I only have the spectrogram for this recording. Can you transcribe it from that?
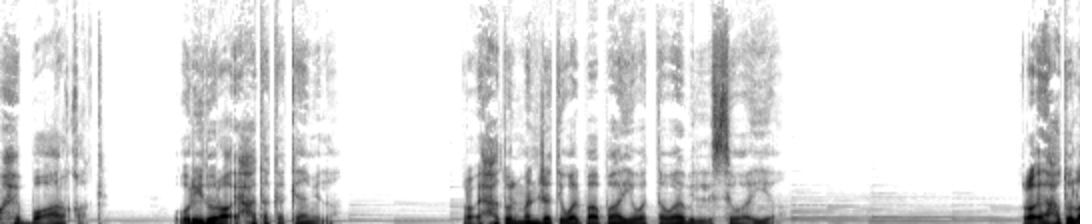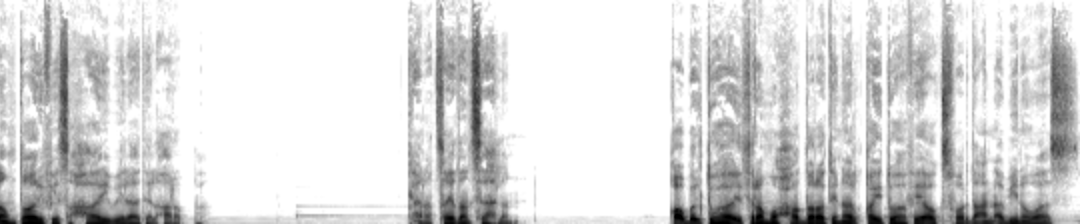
أحب عرقك أريد رائحتك كاملة رائحة المنجة والباباي والتوابل الاستوائية. رائحة الأمطار في صحاري بلاد العرب. كانت صيدا سهلا. قابلتها إثر محاضرة ألقيتها في أكسفورد عن أبي نواس.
